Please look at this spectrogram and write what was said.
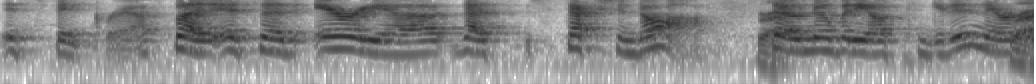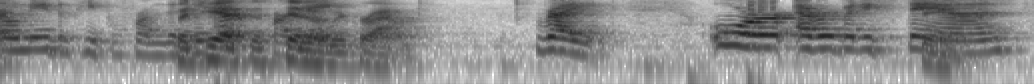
it's fake grass, but it's an area that's sectioned off, so nobody else can get in there. Right. Only the people from the but you have to party. sit on the ground. Right. Or everybody stands. Stands.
